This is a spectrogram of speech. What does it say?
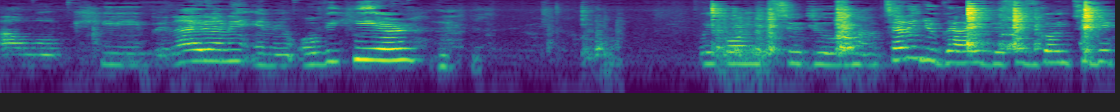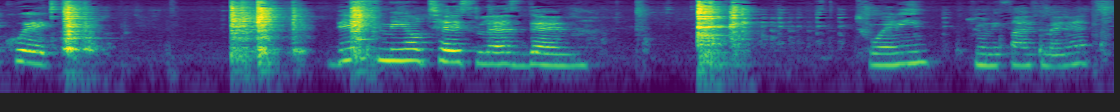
I will keep an eye on it. And then over here, we're going to do, I'm telling you guys, this is going to be quick. This meal takes less than 20, 25 minutes.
